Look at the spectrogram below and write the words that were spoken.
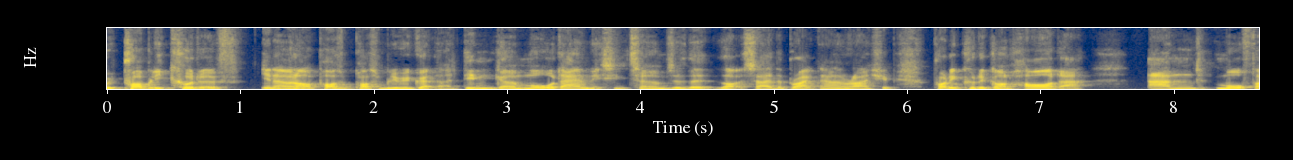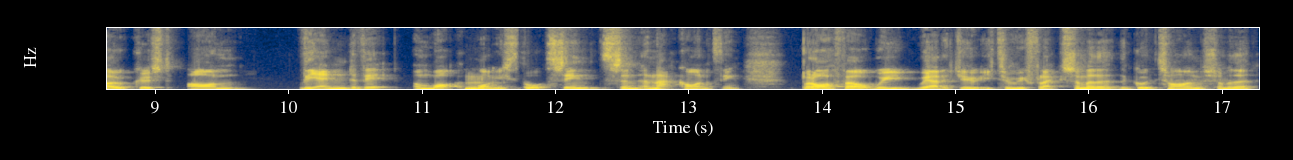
we probably could have, you know, and I possibly regret that I didn't go more down this in terms of the, like say, the breakdown of the relationship. Probably could have gone harder and more focused on the end of it and what mm. what hmm. he's thought since and, and that kind of thing. But I felt we we had a duty to reflect some of the, the good times, some of the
